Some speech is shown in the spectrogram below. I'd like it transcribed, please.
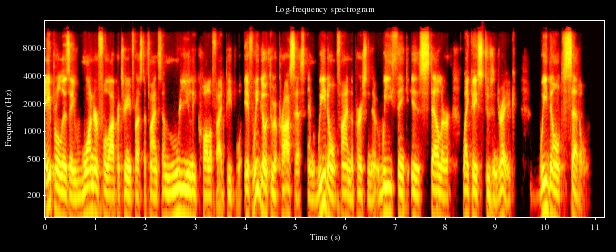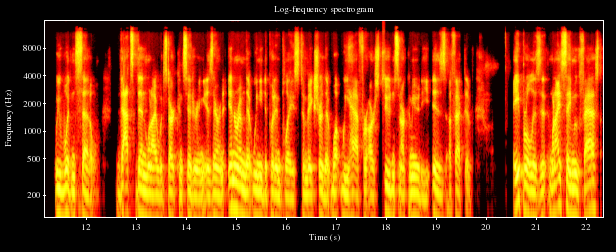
April is a wonderful opportunity for us to find some really qualified people. If we go through a process and we don't find the person that we think is stellar, like a Susan Drake, we don't settle. We wouldn't settle. That's then when I would start considering, is there an interim that we need to put in place to make sure that what we have for our students and our community is effective? April is, it, when I say move fast,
